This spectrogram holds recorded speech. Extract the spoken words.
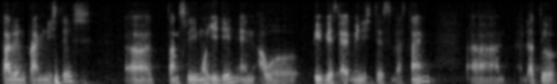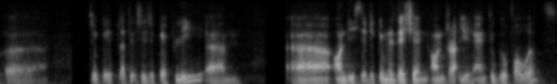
current Prime Ministers, uh, Tan Sri Mohidin and our previous ministers last time, uh, Datuk uh, Datuk Seri Zulkifli um, uh, on this decriminalization on drug use and to go forwards.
